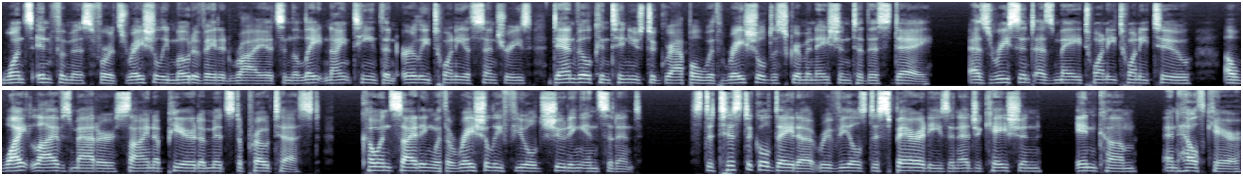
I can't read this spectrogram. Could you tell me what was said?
Once infamous for its racially motivated riots in the late 19th and early 20th centuries, Danville continues to grapple with racial discrimination to this day. As recent as May 2022, a White Lives Matter sign appeared amidst a protest coinciding with a racially fueled shooting incident. Statistical data reveals disparities in education, income, and healthcare,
